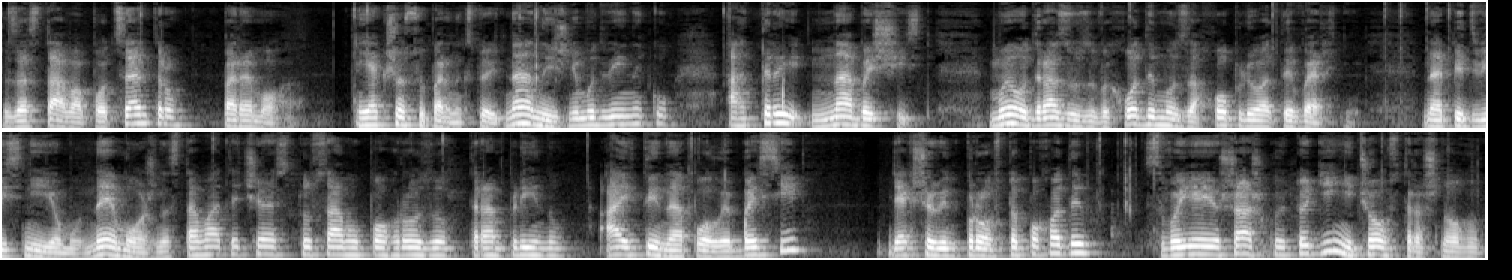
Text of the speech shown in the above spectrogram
Застава по центру, перемога. Якщо суперник стоїть на нижньому двійнику, а 3 на Б6, ми одразу виходимо захоплювати верхній. На підвісні йому не можна ставати через ту саму погрозу трампліну, а йти на поле Б7 Якщо він просто походив своєю шашкою, тоді нічого страшного.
